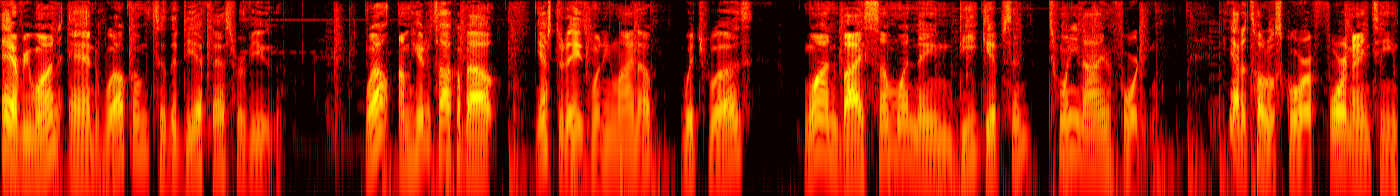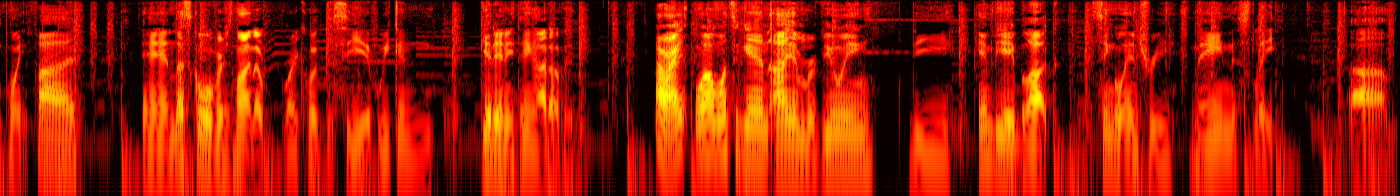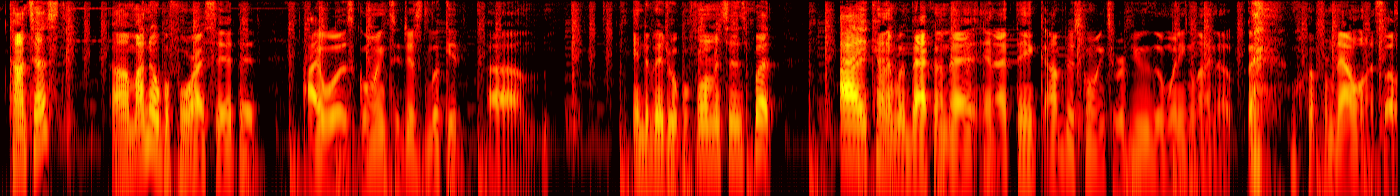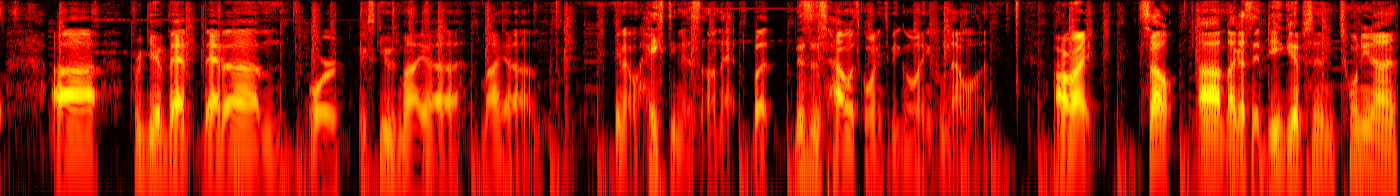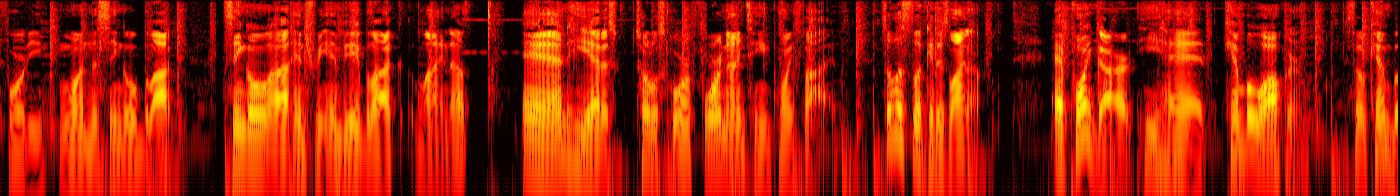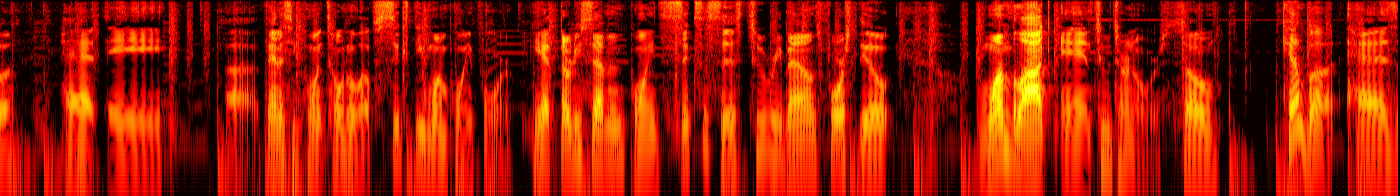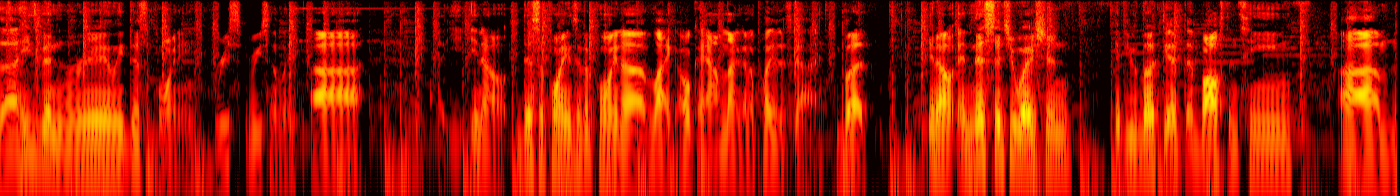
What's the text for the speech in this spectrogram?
Hey everyone, and welcome to the DFS review. Well, I'm here to talk about yesterday's winning lineup, which was won by someone named D Gibson 2940. He had a total score of 419.5, and let's go over his lineup right quick to see if we can get anything out of it. All right, well, once again, I am reviewing the NBA block single entry main slate um, contest. Um, I know before I said that I was going to just look at um, individual performances, but I kind of went back on that, and I think I'm just going to review the winning lineup from now on. So, uh, forgive that that um, or excuse my uh, my uh, you know hastiness on that, but this is how it's going to be going from now on. All right. So, uh, like I said, D Gibson, 2940, won the single block single uh, entry NBA block lineup, and he had a total score of 419.5. So let's look at his lineup. At point guard, he had Kemba Walker. So Kemba had a uh, fantasy point total of 61.4. He had 37 points, 6 assists, 2 rebounds, 4 steals, 1 block, and 2 turnovers. So Kemba has, uh, he's been really disappointing re- recently. Uh, you know, disappointing to the point of like, okay, I'm not going to play this guy. But, you know, in this situation, if you looked at the Boston team, um,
